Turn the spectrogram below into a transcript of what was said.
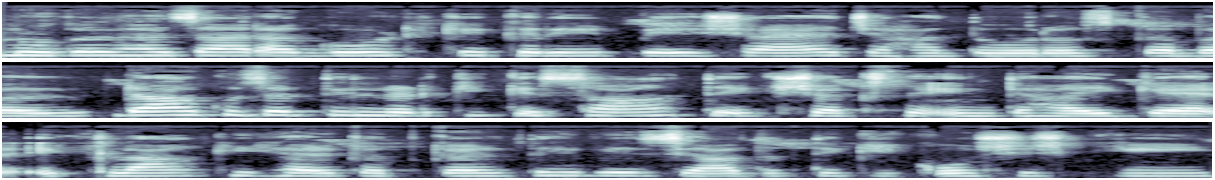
मुगल हजारा गोट के करीब पेश आया, जहाँ दो रोज़ कबल डाह गुजरती लड़की के साथ एक शख्स ने इंतहाई गैर इखलाकी हरकत करते हुए ज्यादती की कोशिश की।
